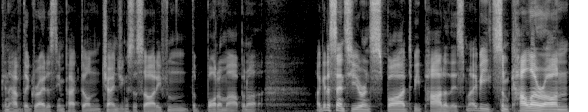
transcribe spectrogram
can have the greatest impact on changing society from the bottom up. And I, I get a sense you're inspired to be part of this. Maybe some color on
